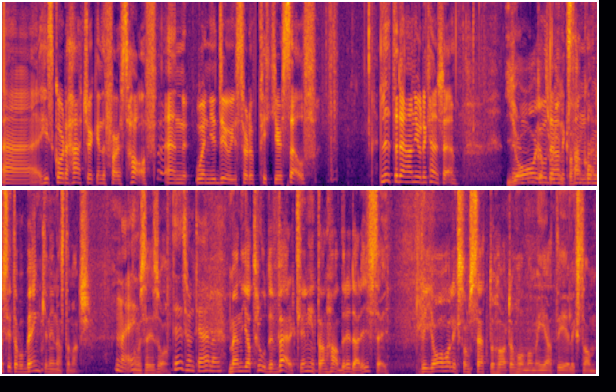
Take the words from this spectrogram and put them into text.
uh, He scored a hat-trick in the first half and when you do you sort of pick yourself. Lite det han gjorde kanske. Ja, jag tror inte han kommer sitta på bänken i nästa match. Nej, om vi säger så. det tror inte jag heller. Men jag trodde verkligen inte han hade det där i sig. Det jag har liksom sett och hört av honom är att det är liksom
